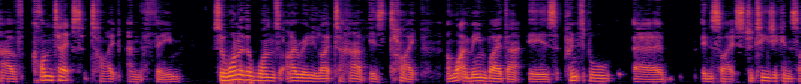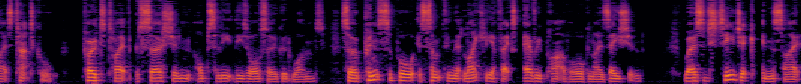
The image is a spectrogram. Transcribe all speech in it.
have context, type, and theme. So, one of the ones I really like to have is type. And what I mean by that is principal uh, insights, strategic insights, tactical, prototype, assertion, obsolete. These are also good ones. So, a principle is something that likely affects every part of our organization, whereas a strategic insight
